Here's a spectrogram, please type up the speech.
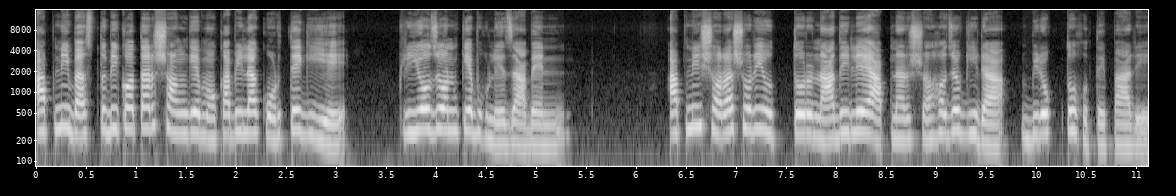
আপনি বাস্তবিকতার সঙ্গে মোকাবিলা করতে গিয়ে প্রিয়জনকে ভুলে যাবেন। আপনি সরাসরি উত্তর না দিলে আপনার সহযোগীরা বিরক্ত হতে পারে।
